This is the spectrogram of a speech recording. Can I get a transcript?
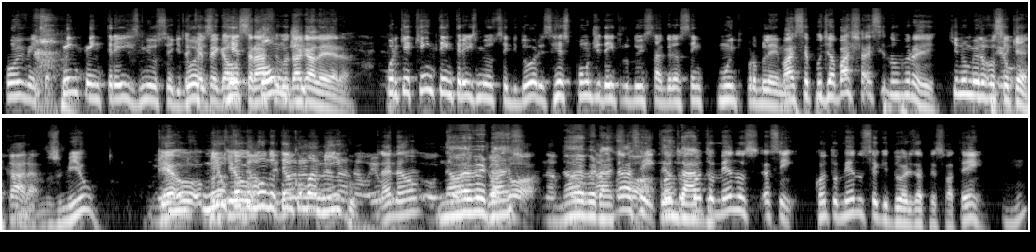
convivência. Quem tem 3 mil Você seguidores. quer pegar o tráfego responde- da galera. Porque quem tem 3 mil seguidores responde dentro do Instagram sem muito problema. Mas você podia baixar esse número aí. que número você Eu- quer? Cara, Uns mil? eu- Que é o- Mil porque todo eu- mundo tem como amigo. eu- Não é não. eu- Não é verdade. ó, Não é verdade. Não, assim, tem um quanto menos, assim, quanto menos seguidores a pessoa tem, Uhum.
